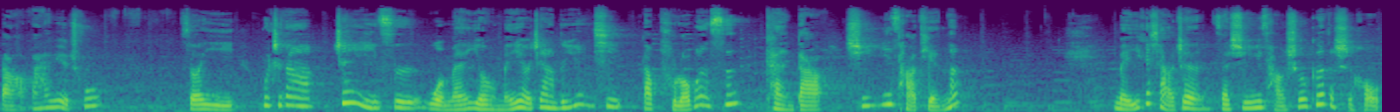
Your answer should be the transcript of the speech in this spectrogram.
到八月初。所以，不知道这一次我们有没有这样的运气到普罗旺斯看到薰衣草田呢？每一个小镇在薰衣草收割的时候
